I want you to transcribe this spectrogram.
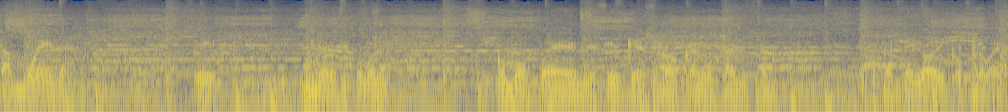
tan buena. Eh, yo no sé cómo, cómo pueden decir que es rock algo tan melódico, pero bueno.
